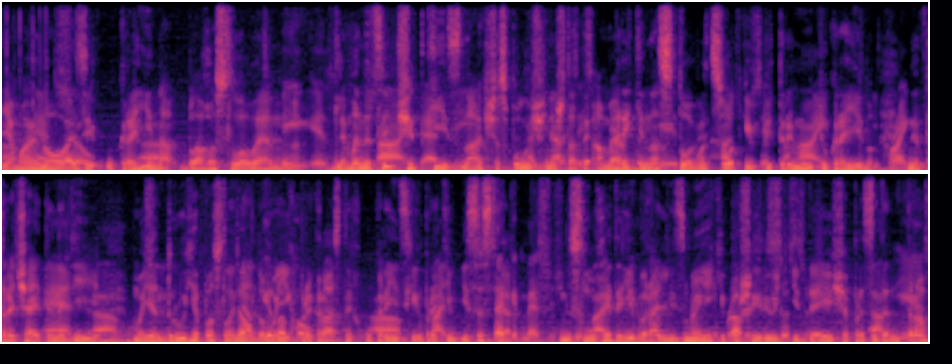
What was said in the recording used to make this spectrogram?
Я маю на увазі Україна благословенна. Для мене це чіткий знак, що Сполучені Штати Америки на 100% підтримують Україну. Не втрачайте надії. Моє друге послання до моїх прекрасних українських братів і сестер. Не слухайте ліберальні змі, які поширюють ідею, що президент Трамп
